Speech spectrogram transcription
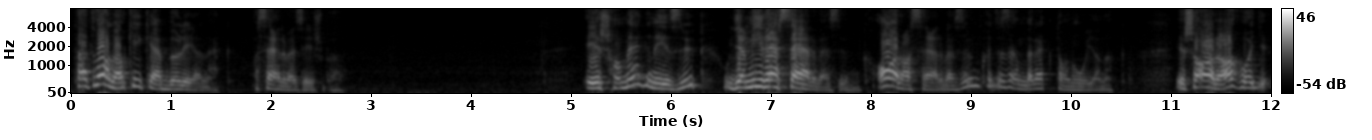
Tehát van akik ebből élnek a szervezésből és ha megnézzük ugye mire szervezünk? arra szervezünk hogy az emberek tanuljanak és arra hogy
